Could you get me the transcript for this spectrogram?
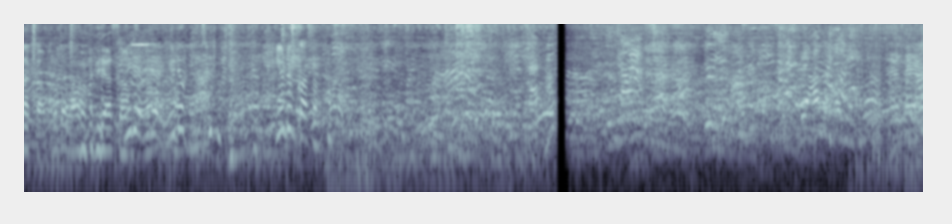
నాకు కాకపోతే కామెడీ చేస్తాం వీడియో వీడియో యూట్యూబ్ యూట్యూబ్ కోసం Yeah.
